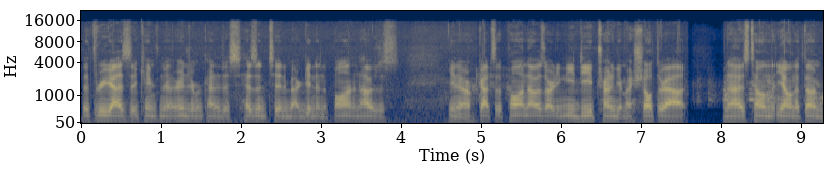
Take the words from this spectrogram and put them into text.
the three guys that came from the other engine were kind of just hesitant about getting in the pond, and I was just, you know, got to the pond. I was already knee deep trying to get my shelter out, and I was telling, yelling at them,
